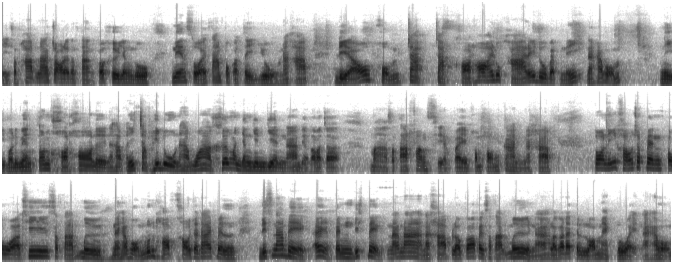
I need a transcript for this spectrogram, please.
นี่สภาพหน้าจออะไรต่างๆ ก็คือยังดูเนียนสวยตามปกติอยู่นะครับ เดี๋ยวผมจะจับคอท่อให้ลูกค้าได้ดูแบบนี้นะครับผม นี่บริเวณต้นคอท่อเลยนะครับ อันนี้จับให้ดูนะครับว่าเครื่องมันยังเย็นๆนะ เดี๋ยวเราจะมาสตาร์ทฟังเสียงไปพร้อม ๆ กันนะครับตัวนี้เขาจะเป็นตัวที่สตาร์ทมือนะครับผมรุ่นท็อปเขาจะได้เป็นดิสหน้าเบรกเอ้ยเป็นดิสเบรกหน้าหน้านะครับแล้วก็เป็นสตาร์ทมือนะแล้วก็ได้เป็นล้อแม็กด้วยนะครับผม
